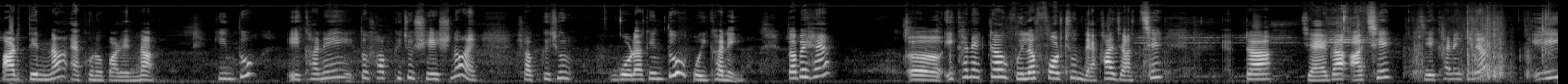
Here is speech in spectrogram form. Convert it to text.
পারতেন না এখনও পারেন না। কিন্তু এখানেই তো সব কিছু শেষ নয় সব কিছুর গোড়া কিন্তু ওইখানেই। তবে হ্যাঁ এখানে একটা হুইল অফ ফরচুন দেখা যাচ্ছে, একটা জায়গা আছে যেখানে কিনা এই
